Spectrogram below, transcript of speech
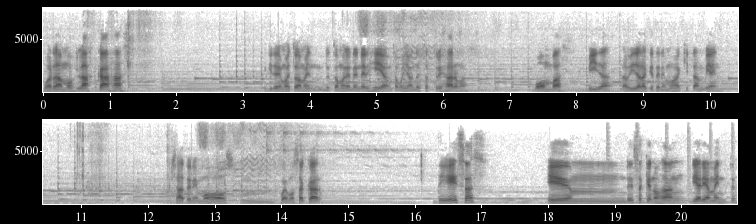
Guardamos las cajas. Aquí tenemos de todas toda manera energía. Estamos llevando estas tres armas. Bombas, vida. La vida la que tenemos aquí también o sea, tenemos, mm, podemos sacar de esas, em, de esas que nos dan diariamente.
